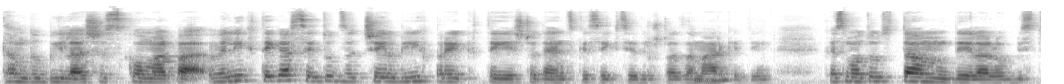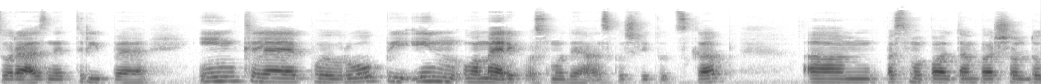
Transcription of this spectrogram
tam dobila še s kom. ali Pa, veliko tega se je tudi začel glih prek te študentske sekcije Društva za Mhm. marketing, ker smo tudi tam delali v bistvu razne tripe in kle po Evropi, in v Ameriko smo dejansko šli tudi skup. Um, pa smo pa tam prišli do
